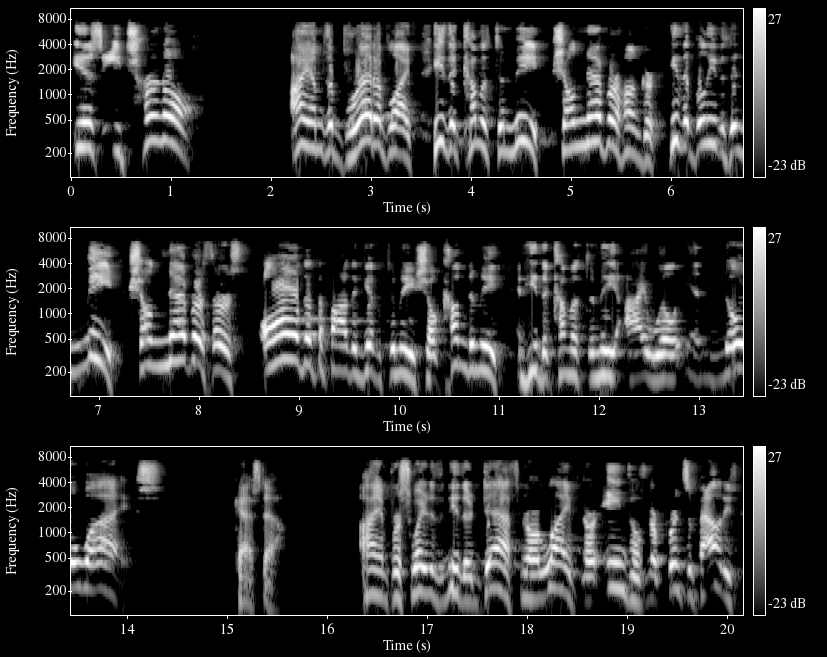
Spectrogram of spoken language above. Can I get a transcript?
is eternal. I am the bread of life. He that cometh to me shall never hunger. He that believeth in me shall never thirst. All that the Father giveth to me shall come to me, and he that cometh to me I will in no wise cast out. I am persuaded that neither death, nor life, nor angels, nor principalities,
